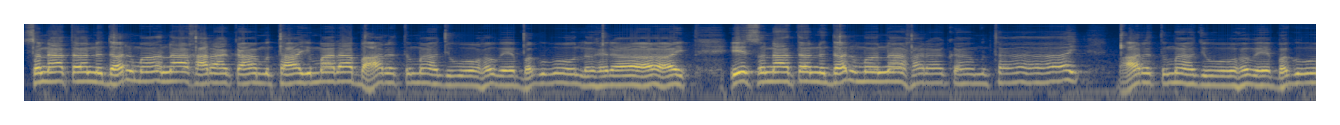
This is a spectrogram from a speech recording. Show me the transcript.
સનાતન ધર્મના સારા કામ થાય, મારા ભારતમાં જુઓ હવે ભગવો લહેરાય. એ સનાતન ધર્મના સારા કામ થાય, ભારતમાં જુઓ હવે ભગવો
